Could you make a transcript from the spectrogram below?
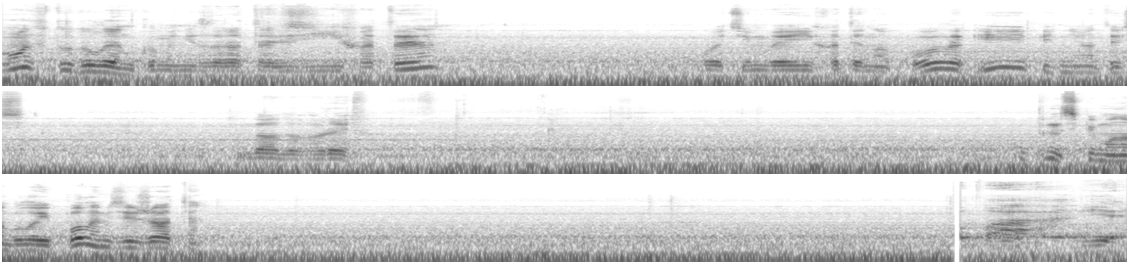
От в ту долинку мені зараз треба з'їхати. Потім виїхати на поле і піднятись туди до гори. В принципі, можна було і полем з'їжджати. Є.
